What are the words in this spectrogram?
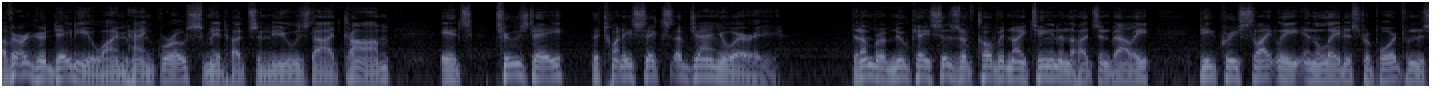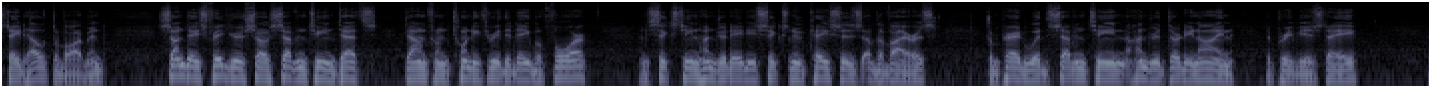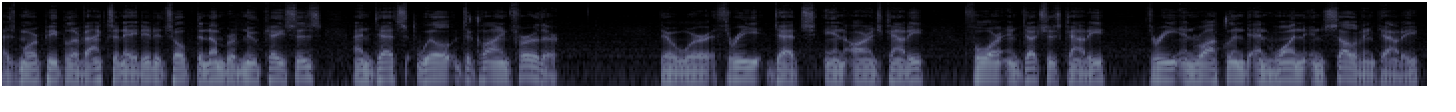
A very good day to you. I'm Hank Gross, MidHudsonNews.com. It's Tuesday, the 26th of January. The number of new cases of COVID 19 in the Hudson Valley decreased slightly in the latest report from the State Health Department. Sunday's figures show 17 deaths, down from 23 the day before, and 1,686 new cases of the virus, compared with 1,739 the previous day. As more people are vaccinated, it's hoped the number of new cases and deaths will decline further. There were three deaths in Orange County, four in Dutchess County, three in Rockland, and one in Sullivan County.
